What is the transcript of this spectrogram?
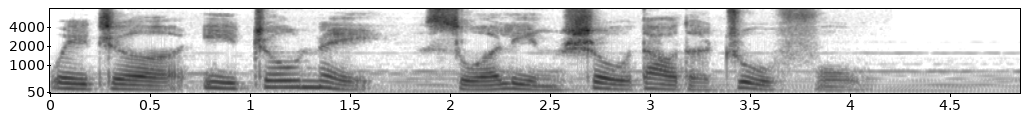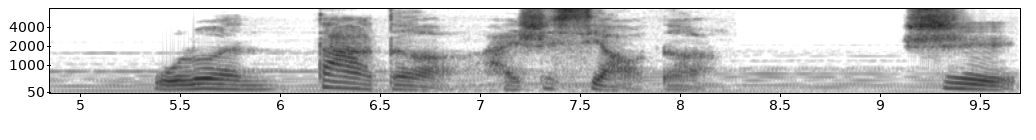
为这一周内所领受到的祝福，无论大的还是小的，是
